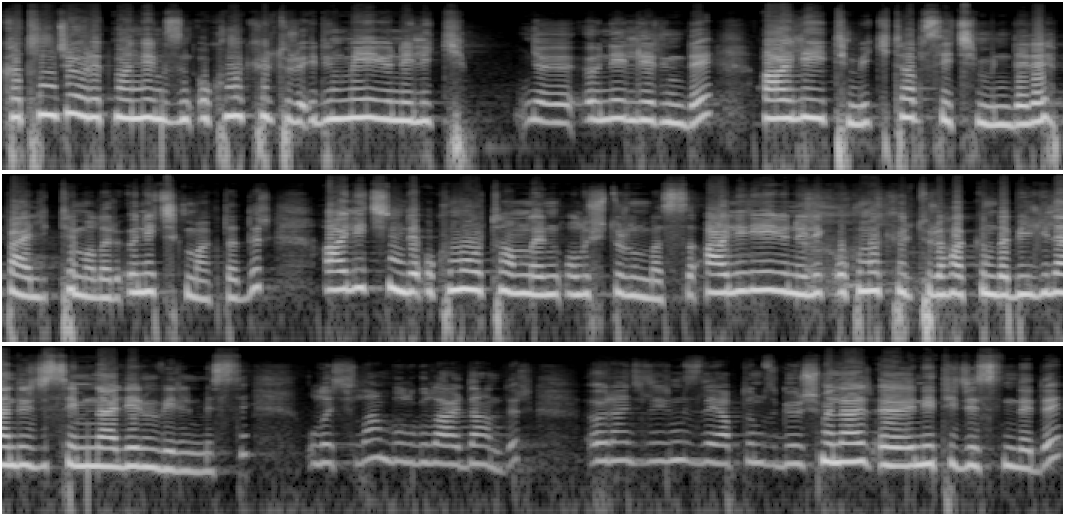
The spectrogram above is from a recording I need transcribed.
katılımcı öğretmenlerimizin okuma kültürü edinmeye yönelik e, önerilerinde aile eğitimi, kitap seçiminde rehberlik temaları öne çıkmaktadır. Aile içinde okuma ortamlarının oluşturulması, aileye yönelik okuma kültürü hakkında bilgilendirici seminerlerin verilmesi ulaşılan bulgulardandır. Öğrencilerimizle yaptığımız görüşmeler e, neticesinde de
